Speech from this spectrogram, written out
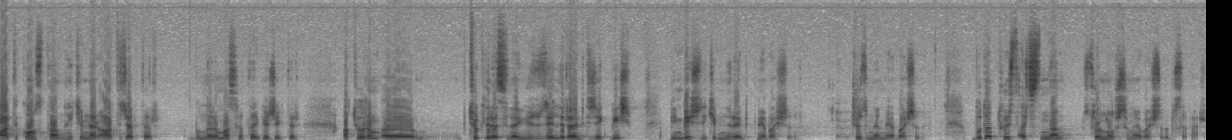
Artık konsültan hekimler artacaktır. Bunların masrafları girecektir. Atıyorum e, Türk lirasıyla 150 liraya bitecek bir iş 1500-2000 liraya bitmeye başladı. Evet. Çözümlenmeye başladı. Bu da turist açısından sorun oluşturmaya başladı bu sefer.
